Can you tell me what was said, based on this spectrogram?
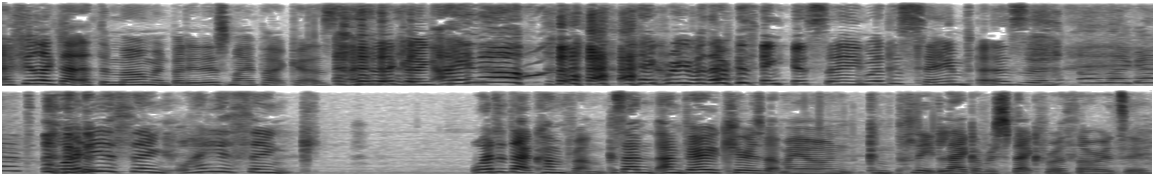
I feel like that at the moment, but it is my podcast. I feel like going, I know, I agree with everything you're saying. We're the same person. Oh my god. Why do you think? Why do you think? Where did that come from? Because I'm I'm very curious about my own complete lack of respect for authority.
